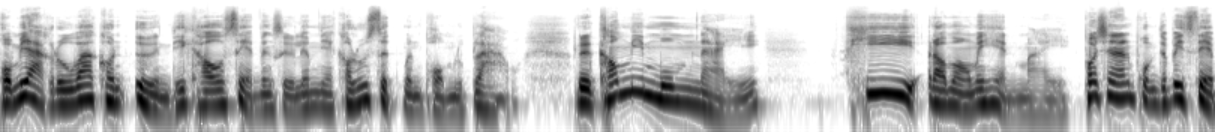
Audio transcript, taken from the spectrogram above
ผมอยากรู้ว่าคนอื่นที่เขาเสพหนังสือเล่มนี้เขารู้สึกเหมือนผมหรือเปล่า หรือเขามีมุมไหน ที่เรามองไม่เห็นไหม เพราะฉะนั้นผมจะไปเสพ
